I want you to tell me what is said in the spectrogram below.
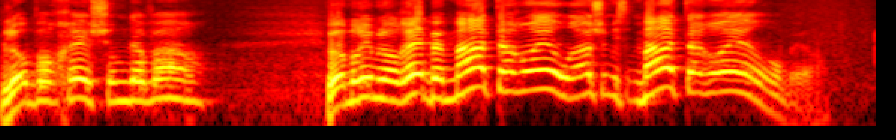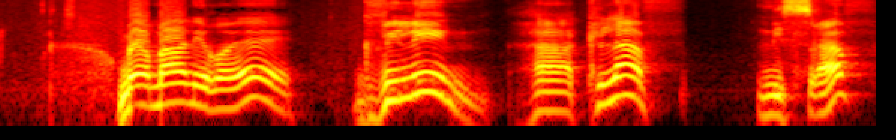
לא בוכה שום דבר. ואומרים לו, רבי, מה אתה רואה? הוא ראה שמס... מה אתה רואה? הוא אומר. הוא אומר, מה אני רואה? גבילין, הקלף נשרף,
